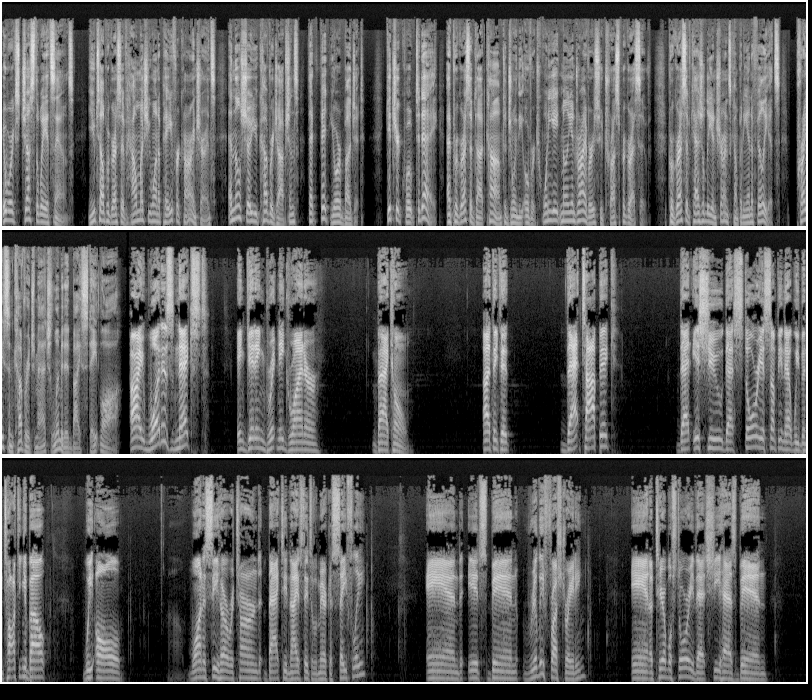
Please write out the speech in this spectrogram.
It works just the way it sounds. You tell Progressive how much you want to pay for car insurance, and they'll show you coverage options that fit your budget. Get your quote today at progressive.com to join the over 28 million drivers who trust Progressive. Progressive Casualty Insurance Company and Affiliates. Price and coverage match limited by state law. All right, what is next in getting Brittney Griner back home? I think that that topic that issue, that story is something that we've been talking about. We all uh, want to see her returned back to the United States of America safely. And it's been really frustrating and a terrible story that she has been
